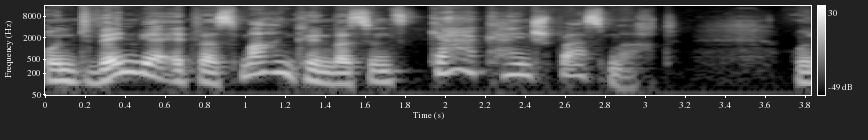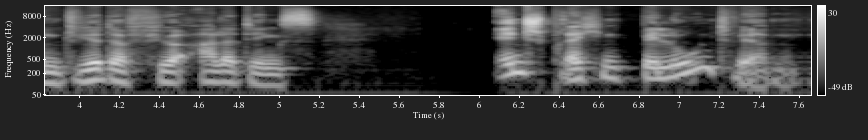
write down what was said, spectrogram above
Und wenn wir etwas machen können, was uns gar keinen Spaß macht, und wir dafür allerdings entsprechend belohnt werden,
